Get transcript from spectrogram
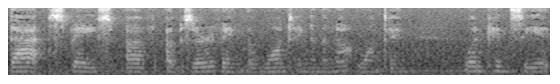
that space of observing the wanting and the not wanting, one can see it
